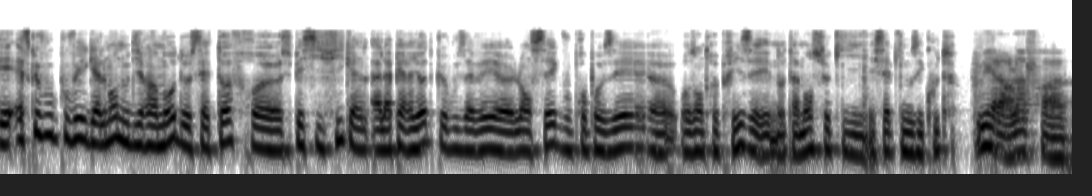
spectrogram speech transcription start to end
Et est-ce que vous pouvez également nous dire un mot de cette offre euh, spécifique à, la période que vous avez euh, lancée, que vous proposez euh, aux entreprises et notamment ceux qui et celles qui nous écoutent? Oui, alors l'offre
